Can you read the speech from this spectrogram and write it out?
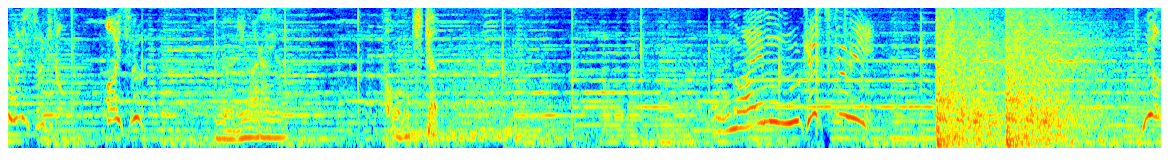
何する気だ？あいつ。麦わらよ本気か？お前もムカつくいなっ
